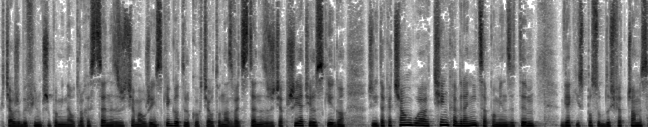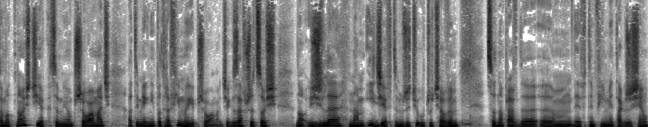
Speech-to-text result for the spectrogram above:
chciał, żeby film przypominał trochę sceny z życia małżeńskiego, tylko chciał to nazwać sceny z życia przyjacielskiego, czyli taka ciągła, cienka granica pomiędzy tym, w jaki sposób doświadczamy samotności, jak chcemy ją przełamać, a tym, jak nie potrafimy jej przełamać. Jak zawsze coś no, źle nam idzie w tym życiu uczuciowym, co naprawdę um, w tym filmie także się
